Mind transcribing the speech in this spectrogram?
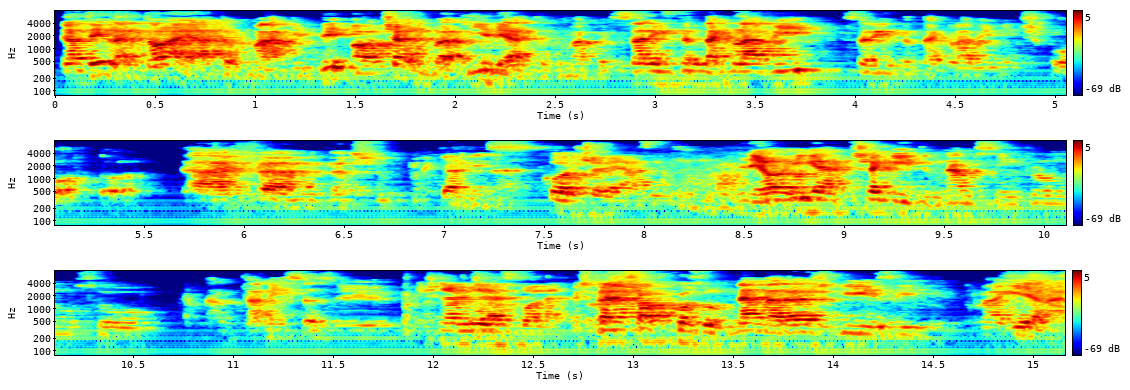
Ja tényleg, találjátok már itt, a chatben írjátok meg, hogy szerintetek Levi, szerintetek Levi mit sportol. Állj fel, mutassuk meg. Tenisz. Korcsolyázik. Ja igen, segítünk, nem szinkronúszó, teniszező, És nem jazz balett. És nem sakkozó. nem eresgézik, meg ilyenek.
